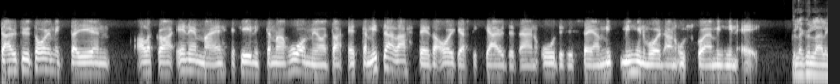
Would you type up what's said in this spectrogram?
täytyy toimittajien alkaa enemmän ehkä kiinnittämään huomiota, että mitä lähteitä oikeasti käytetään uutisissa ja mi- mihin voidaan uskoa ja mihin ei. Kyllä, kyllä. Eli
